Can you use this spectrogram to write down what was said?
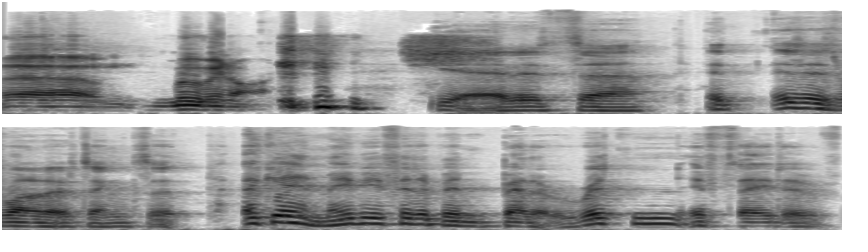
um, moving on. Yeah, it is. Uh, it it is one of those things that, again, maybe if it had been better written, if they'd have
